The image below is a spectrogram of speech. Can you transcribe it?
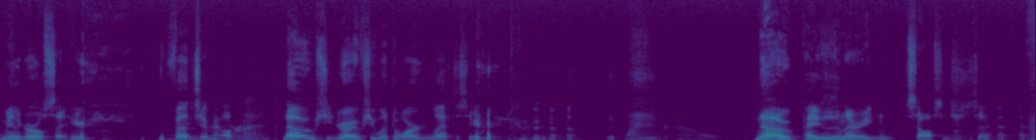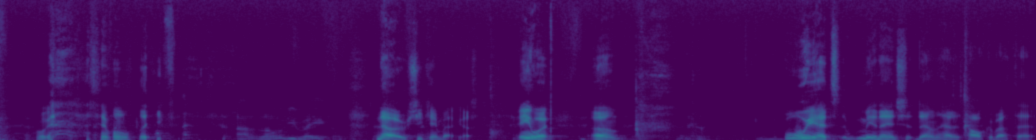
me and the girls sat here. Fellowship Hall. No, she drove. She went to work and left us here. Why you cow? no, Paige was in there eating sausage, so I didn't want to leave. I'd loan you vehicle. No, she came back, guys. Anyway, um, we had me and Ann sit down and had a talk about that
